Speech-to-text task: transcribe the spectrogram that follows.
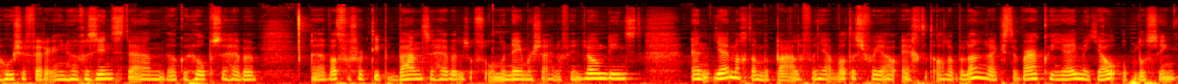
hoe ze verder in hun gezin staan, welke hulp ze hebben, wat voor soort type baan ze hebben, dus of ze ondernemers zijn of in loondienst. En jij mag dan bepalen van ja, wat is voor jou echt het allerbelangrijkste? Waar kun jij met jouw oplossing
